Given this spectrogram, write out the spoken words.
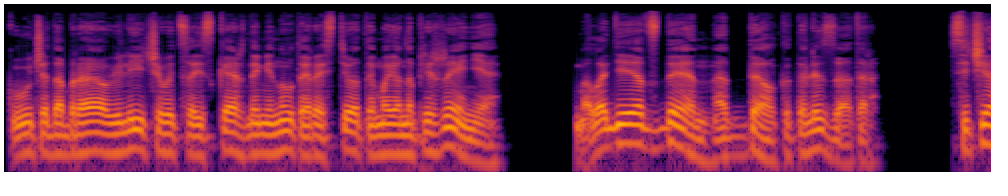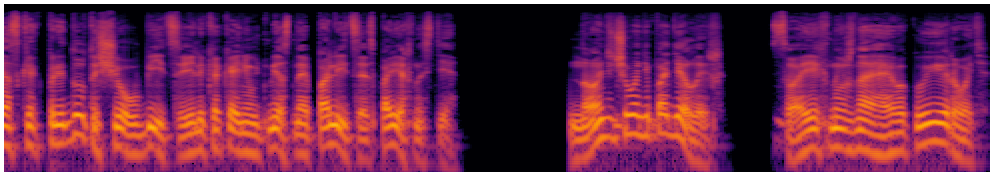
Куча добра увеличивается, и с каждой минутой растет и мое напряжение. Молодец, Дэн, отдал катализатор. Сейчас как придут еще убийцы или какая-нибудь местная полиция с поверхности. Но ничего не поделаешь. Своих нужно эвакуировать,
